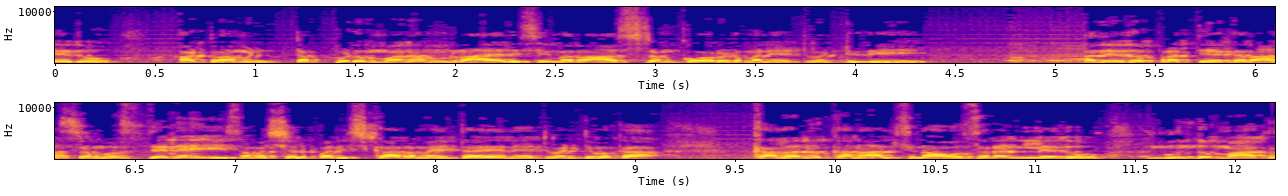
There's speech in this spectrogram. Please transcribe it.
లేదు. అటువంటప్పుడు మనం రాయలసీమ రాష్ట్రం కోరడం అనేటువంటిది అదేదో ప్రత్యేక రాష్ట్రం వస్తేనే ఈ సమస్యలు పరిష్కారం అవుతాయి అనేటువంటి ఒక కళను కనాల్సిన అవసరం లేదు. ముందు మాకు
